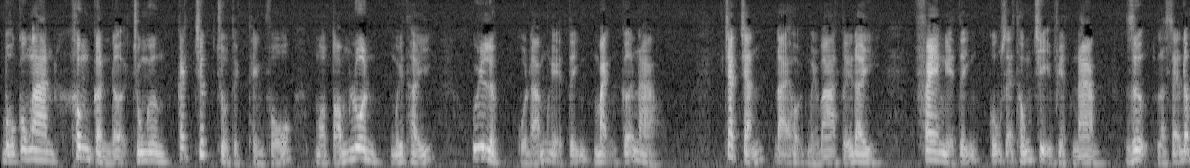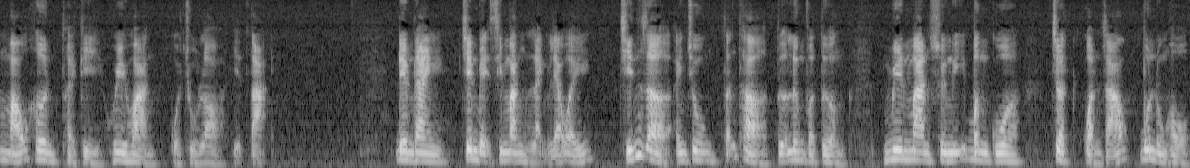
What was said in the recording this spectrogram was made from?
Bộ Công an không cần đợi Trung ương cách chức chủ tịch thành phố mà tóm luôn mới thấy uy lực của đám nghệ tĩnh mạnh cỡ nào. Chắc chắn đại hội 13 tới đây, phe nghệ tĩnh cũng sẽ thống trị Việt Nam, dự là sẽ đẫm máu hơn thời kỳ huy hoàng của chủ lò hiện tại. Đêm nay, trên bệ xi măng lạnh lẽo ấy, 9 giờ anh Trung thẫn thờ tựa lưng vào tường, miên man suy nghĩ bâng cua, trượt quản giáo buôn đồng hồ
